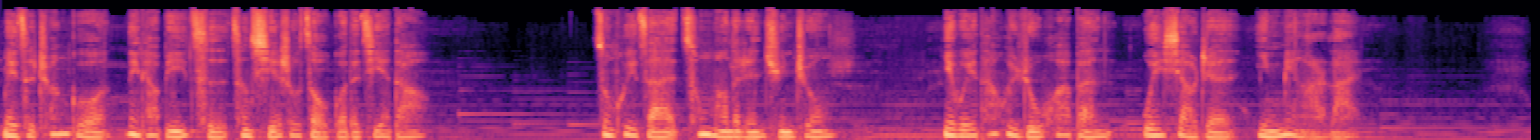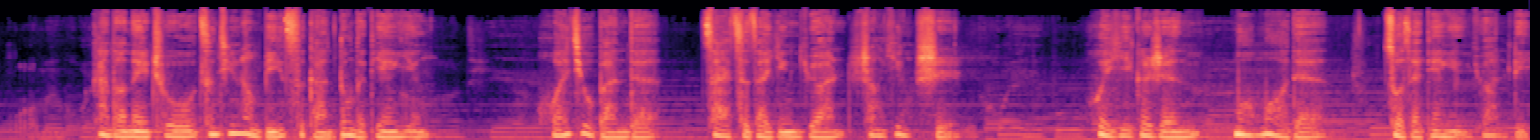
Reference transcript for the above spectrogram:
每次穿过那条彼此曾携手走过的街道，总会在匆忙的人群中，以为他会如花般微笑着迎面而来。看到那出曾经让彼此感动的电影，怀旧般的再次在影院上映时，会一个人默默的坐在电影院里。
